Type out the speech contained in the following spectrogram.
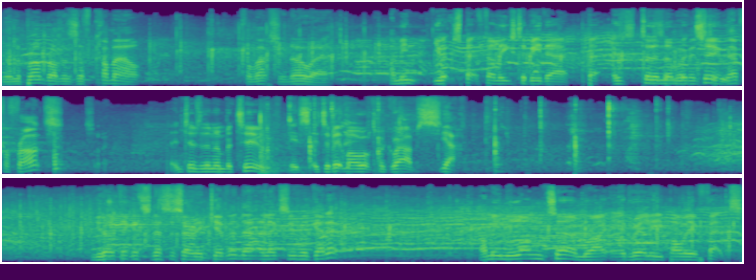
The Lebrun brothers have come out from absolutely nowhere. I mean, you expect Felix to be there, but as to the number two... there for France. Sorry. In terms of the number two, it's, it's a bit more up for grabs. Yeah. You don't think it's necessarily given that Alexi will get it? I mean, long term, right, it'd really probably affects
